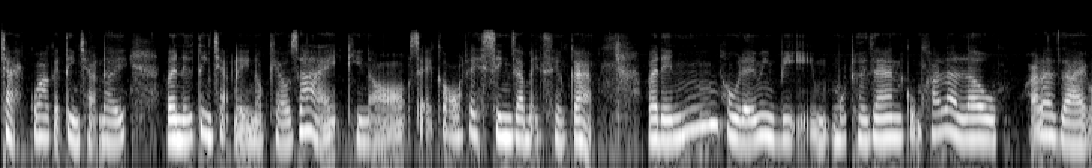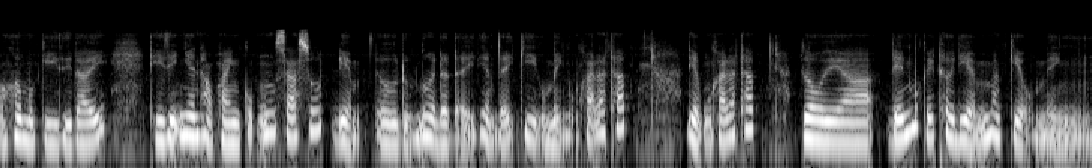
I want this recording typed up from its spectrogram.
trải qua cái tình trạng đấy. Và nếu tình trạng đấy nó kéo dài ấy, thì nó sẽ có thể sinh ra bệnh trầm cảm. Và đến hồi đấy mình bị một thời gian cũng khá là lâu khá là dài khoảng hơn một kỳ gì đấy thì dĩ nhiên học hành cũng xa sút điểm ừ đúng rồi đợt đấy điểm đấy kỳ của mình cũng khá là thấp điểm cũng khá là thấp. Rồi à, đến một cái thời điểm mà kiểu mình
